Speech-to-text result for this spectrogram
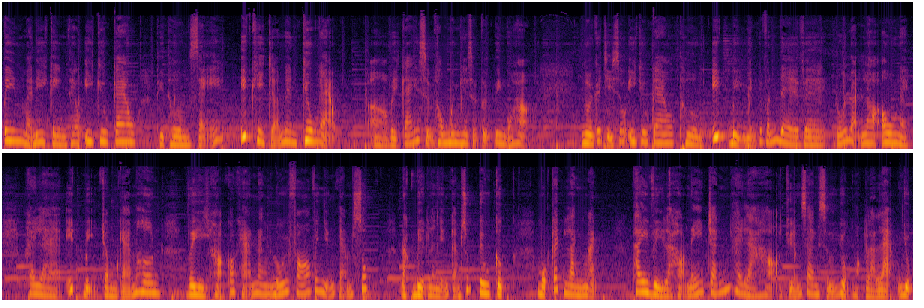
tin mà đi kèm theo EQ cao thì thường sẽ ít khi trở nên kiêu ngạo uh, vì cái sự thông minh hay sự tự tin của họ người có chỉ số EQ cao thường ít bị những cái vấn đề về rối loạn lo âu này, hay là ít bị trầm cảm hơn vì họ có khả năng đối phó với những cảm xúc, đặc biệt là những cảm xúc tiêu cực, một cách lành mạnh. Thay vì là họ né tránh hay là họ chuyển sang sử dụng hoặc là lạm dụng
